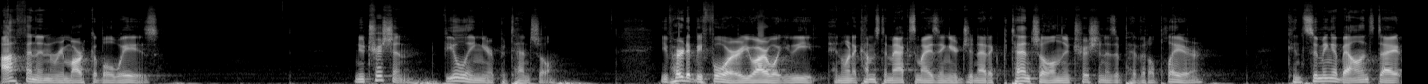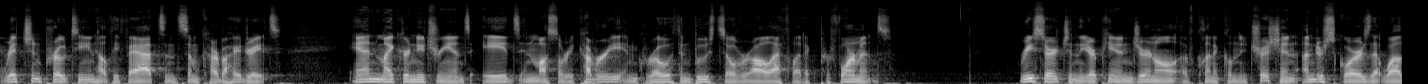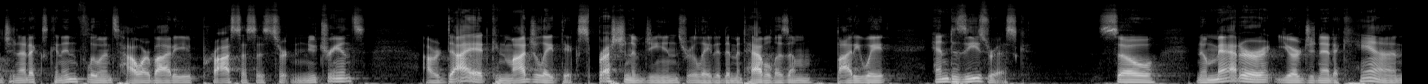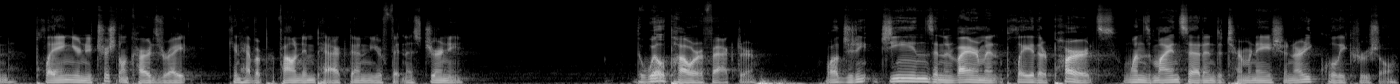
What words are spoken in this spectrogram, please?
often in remarkable ways. Nutrition, fueling your potential. You've heard it before you are what you eat, and when it comes to maximizing your genetic potential, nutrition is a pivotal player. Consuming a balanced diet rich in protein, healthy fats, and some carbohydrates and micronutrients aids in muscle recovery and growth and boosts overall athletic performance. Research in the European Journal of Clinical Nutrition underscores that while genetics can influence how our body processes certain nutrients, our diet can modulate the expression of genes related to metabolism, body weight, and disease risk. So, no matter your genetic hand, playing your nutritional cards right can have a profound impact on your fitness journey. The willpower factor. While genes and environment play their parts, one's mindset and determination are equally crucial.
